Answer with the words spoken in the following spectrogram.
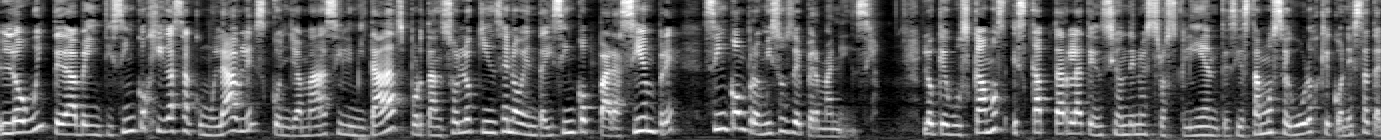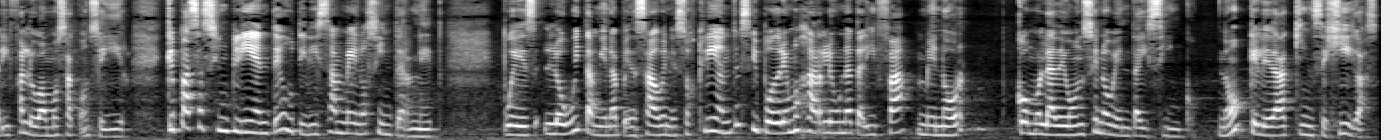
Lowy te da 25 gigas acumulables con llamadas ilimitadas por tan solo 15.95 para siempre, sin compromisos de permanencia. Lo que buscamos es captar la atención de nuestros clientes y estamos seguros que con esta tarifa lo vamos a conseguir. ¿Qué pasa si un cliente utiliza menos internet? Pues Lowy también ha pensado en esos clientes y podremos darle una tarifa menor como la de 11.95. ¿no? Que le da 15 gigas.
